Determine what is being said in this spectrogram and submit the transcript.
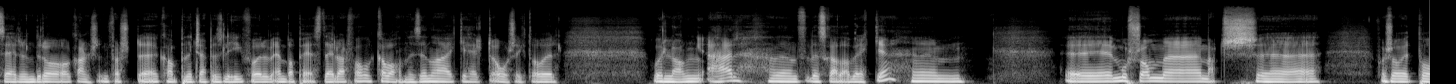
serierunder og kanskje den første kampen i Champions League for Mbappés del, i hvert fall. Cavani sin har jeg ikke helt oversikt over hvor lang er det skada brekket. Um, eh, morsom eh, match. Eh, for så vidt på,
